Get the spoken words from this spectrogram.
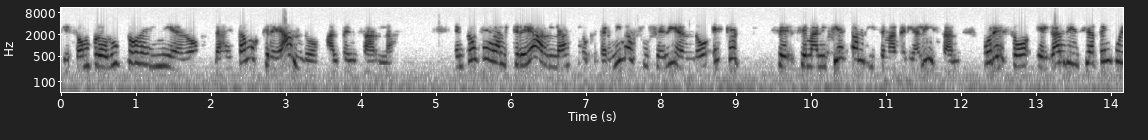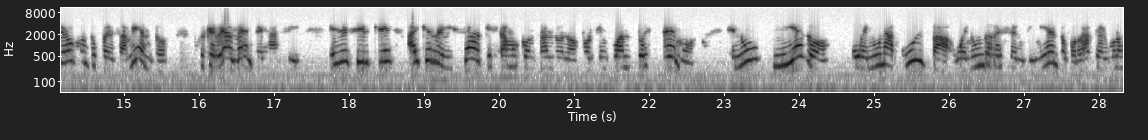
que son producto del miedo, las estamos creando al pensarlas. Entonces, al crearlas, lo que termina sucediendo es que se, manifiestan y se materializan. Por eso, el Gandhi decía, ten cuidado con tus pensamientos, porque realmente es así. Es decir, que hay que revisar qué estamos contándonos, porque en cuanto estemos en un miedo o en una culpa o en un resentimiento, por darte algunos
